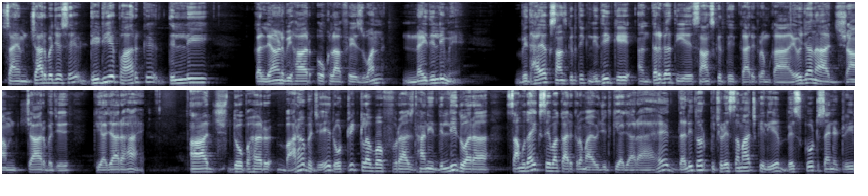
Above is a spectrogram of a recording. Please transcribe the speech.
सायं चार बजे से DDA park, Delhi, Kalyan Vihar, Okhla phase one, नई दिल्ली में। विधायक सांस्कृतिक निधि के अंतर्गत ये सांस्कृतिक कार्यक्रम का आयोजन आज शाम चार बजे किया जा रहा है। आज दोपहर 12 बजे रोटरी क्लब ऑफ़ राजधानी दिल्ली द्वारा सामुदायिक सेवा कार्यक्रम आयोजित किया जा रहा है। दलित और पिछड़े समाज के लिए बिस्कुट, सैनिटरी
